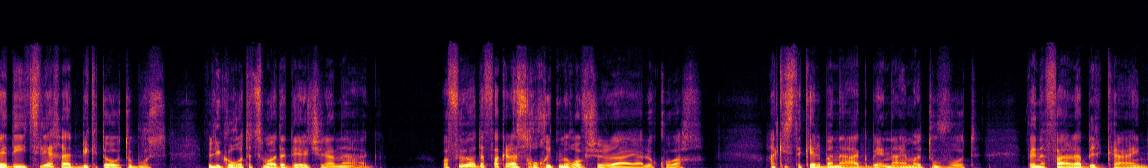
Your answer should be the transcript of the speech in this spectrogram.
אדי הצליח להדביק את האוטובוס ולגרור את עצמו עד הדלת של הנהג. הוא אפילו לא דפק על הזכוכית מרוב שלא היה לו כוח. רק הסתכל בנהג בעיניים רטובות, ונפל על הברכיים,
